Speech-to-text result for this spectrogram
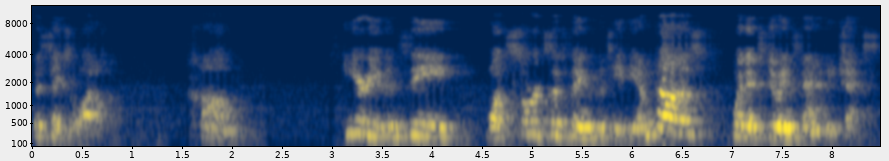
This takes a while. Um, here you can see what sorts of things the TPM does when it's doing sanity checks.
